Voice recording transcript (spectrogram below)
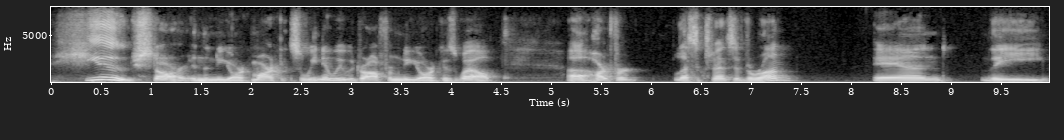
huge star in the New York market. So we knew we would draw from New York as well. Uh, Hartford less expensive to run, and the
